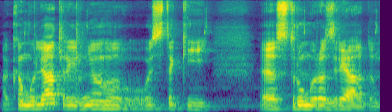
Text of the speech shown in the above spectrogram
акумулятори, і в нього ось такий е, струм розряду.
